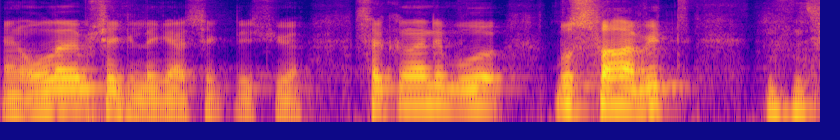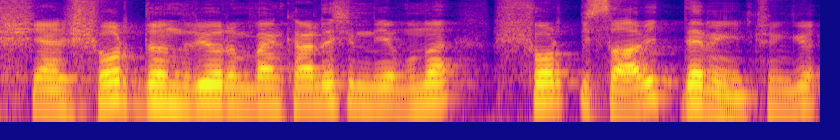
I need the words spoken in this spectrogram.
Yani olay bu şekilde gerçekleşiyor. Sakın hani bu bu sabit yani short döndürüyorum ben kardeşim diye buna short bir sabit demeyin. Çünkü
